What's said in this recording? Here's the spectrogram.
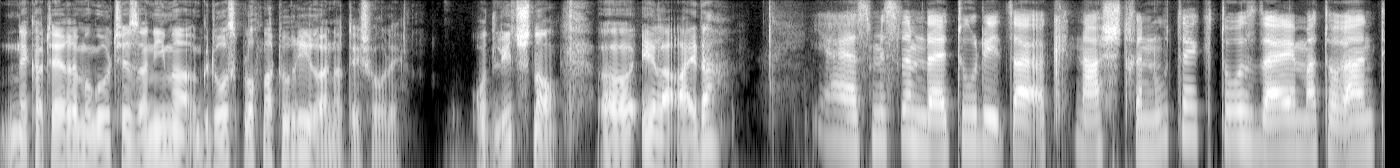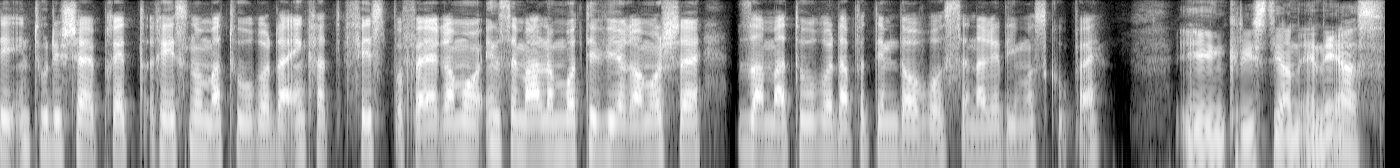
nekatere mogoče zanima, kdo sploh maturira na tej šoli. Odlično. Uh, Ela Ajda? Ja, jaz mislim, da je tudi tak naš trenutek, to zdaj maturanti in tudi še pred resno maturo, da enkrat fest poferamo in se malo motiviramo še za maturo, da potem dobro se naredimo skupaj. In Kristjan Eneas?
